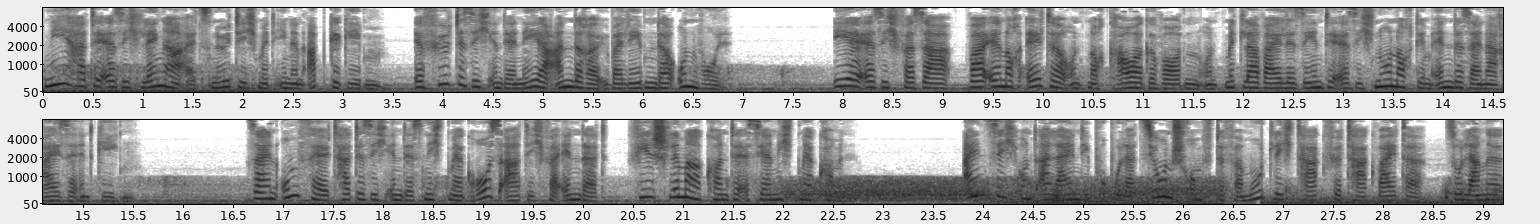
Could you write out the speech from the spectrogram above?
Nie hatte er sich länger als nötig mit ihnen abgegeben, er fühlte sich in der Nähe anderer Überlebender unwohl. Ehe er sich versah, war er noch älter und noch grauer geworden und mittlerweile sehnte er sich nur noch dem Ende seiner Reise entgegen. Sein Umfeld hatte sich indes nicht mehr großartig verändert, viel schlimmer konnte es ja nicht mehr kommen. Einzig und allein die Population schrumpfte vermutlich Tag für Tag weiter, solange,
